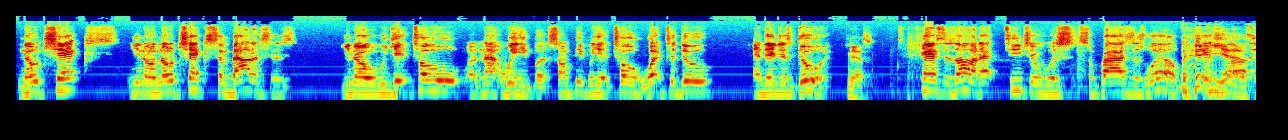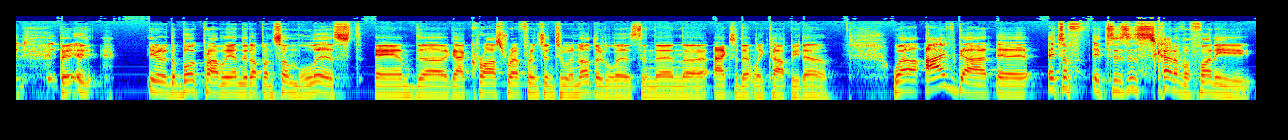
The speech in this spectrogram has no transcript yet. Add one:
no checks. You know, no checks and balances. You know, we get told, well, not we, but some people get told what to do, and they just do it. Yes chances are that teacher was surprised as well. yes, they, they, it, you know the book probably ended up on some list and uh, got cross-referenced into another list and then uh, accidentally copied down. Well, I've got a, it's a it's this is kind of a funny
